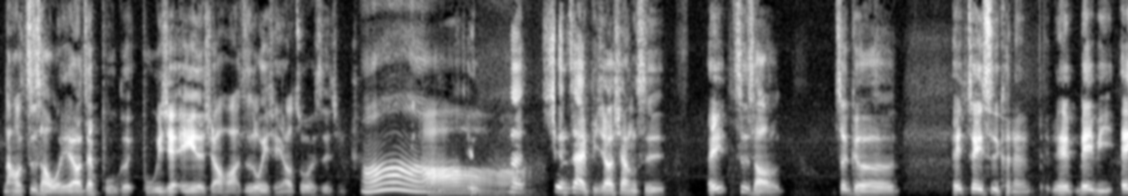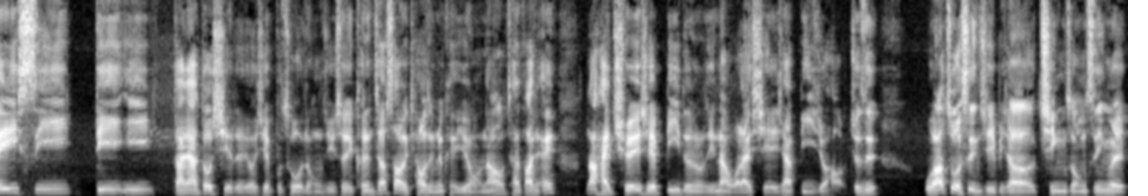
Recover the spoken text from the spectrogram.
然后至少我也要再补个补一些 A 的笑话，这是我以前要做的事情。哦哦，那现在比较像是，哎，至少这个，哎，这一次可能 maybe A C D E 大家都写的有一些不错的东西，所以可能只要稍微调整就可以用，然后才发现，哎，那还缺一些 B 的东西，那我来写一下 B 就好了，就是。我要做的事情其实比较轻松，是因为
